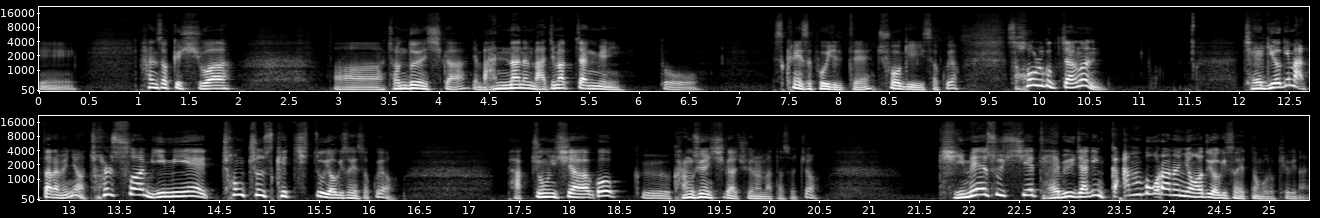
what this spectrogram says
이 한석규 씨와 어, 전도연 씨가 만나는 마지막 장면이 또 스크린에서 보여질 때 추억이 있었고요. 서울극장은 제 기억이 맞다라면요. 철수와 미미의 청춘 스케치도 여기서 했었고요. 박중훈 씨하고 그 강수현 씨가 주연을 맡았었죠. 김혜수 씨의 데뷔작인 깜보라는 영화도 여기서 했던 걸로 기억이 나요.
